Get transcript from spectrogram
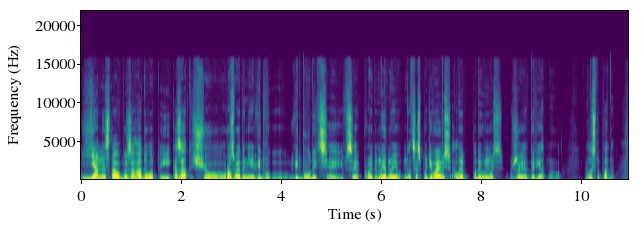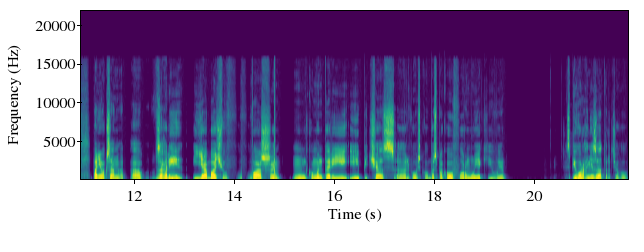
Я не став би загадувати і казати, що розведення від, відбудеться і все пройде мирно. Я на це сподіваюся, але подивимось вже 9 листопада. Пані Оксано, а взагалі я бачив ваші коментарі і під час е, Львовського безпекового форуму, який ви співорганізатор цього,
